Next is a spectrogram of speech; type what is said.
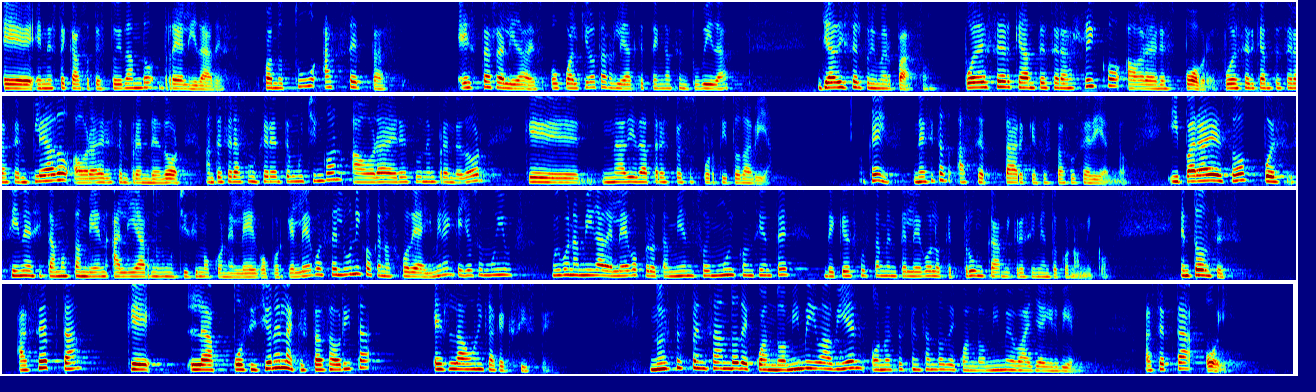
eh, en este caso te estoy dando realidades, cuando tú aceptas estas realidades o cualquier otra realidad que tengas en tu vida, ya dice el primer paso. Puede ser que antes eras rico, ahora eres pobre. Puede ser que antes eras empleado, ahora eres emprendedor. Antes eras un gerente muy chingón, ahora eres un emprendedor que nadie da tres pesos por ti todavía. ¿Ok? Necesitas aceptar que eso está sucediendo. Y para eso, pues sí necesitamos también aliarnos muchísimo con el ego, porque el ego es el único que nos jode ahí. Miren que yo soy muy, muy buena amiga del ego, pero también soy muy consciente de que es justamente el ego lo que trunca mi crecimiento económico. Entonces, Acepta que la posición en la que estás ahorita es la única que existe. No estés pensando de cuando a mí me iba bien o no estés pensando de cuando a mí me vaya a ir bien. Acepta hoy.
